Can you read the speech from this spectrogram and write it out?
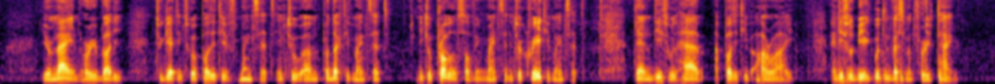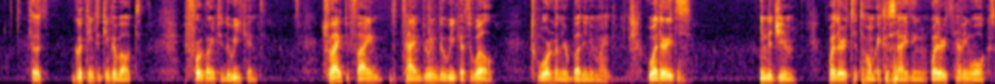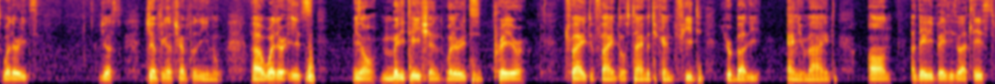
your mind or your body, to get into a positive mindset, into a um, productive mindset, into a problem solving mindset, into a creative mindset, then this will have a positive ROI. And this will be a good investment for your time. So it's a good thing to think about before going to the weekend. Try to find the time during the week as well to work on your body and your mind. Whether it's in the gym, whether it's at home exercising, whether it's having walks, whether it's just jumping on trampoline, uh, whether it's you know meditation, whether it's prayer. Try to find those times that you can feed your body and your mind on a daily basis, or at least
